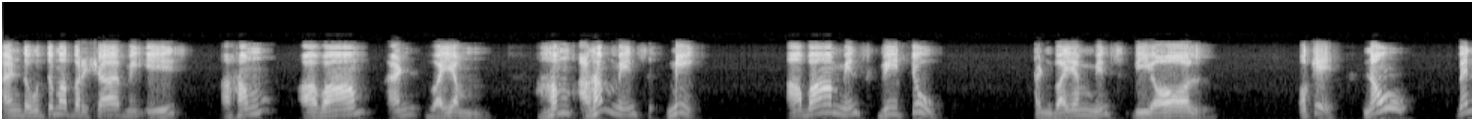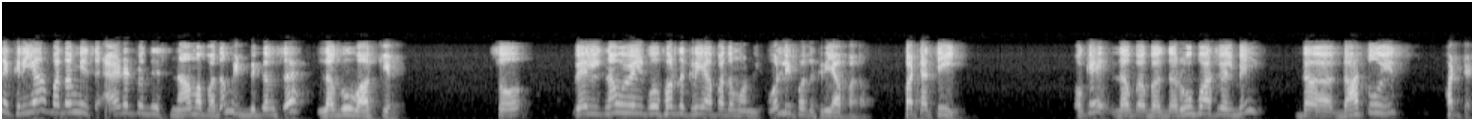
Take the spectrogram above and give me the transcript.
And the uttama parisha is aham avam and vayam. Aham aham means me. Avam means we too and vayam means we all. Okay? Now when a kriya padam is added to this nama padam it becomes a lagu vakyam. So well, now we will go for the Kriya Padam only, only for the Kriya Padam. Patati. Okay, the, the Rupas will be, the Dhatu is patte.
